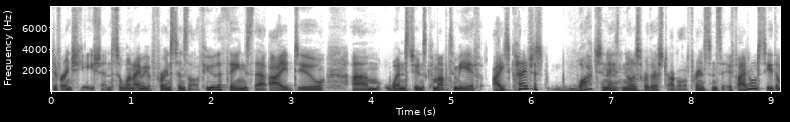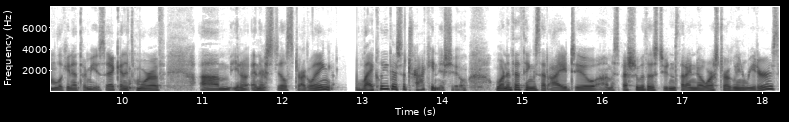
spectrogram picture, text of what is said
differentiation. So when I, for instance, a few of the things that I do um, when students come up to me, if I kind of just watch and I notice where they're struggling. For instance, if I don't see them looking at their music and it's more of, um, you know, and they're still struggling, likely there's a tracking issue. One of the things that I do, um, especially with those students that I know are struggling readers,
